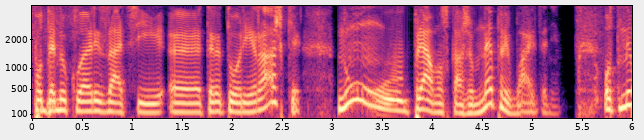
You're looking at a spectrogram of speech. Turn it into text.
по денуклеаризації е, території Рашки. Ну прямо скажемо, не при Байдені. От не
